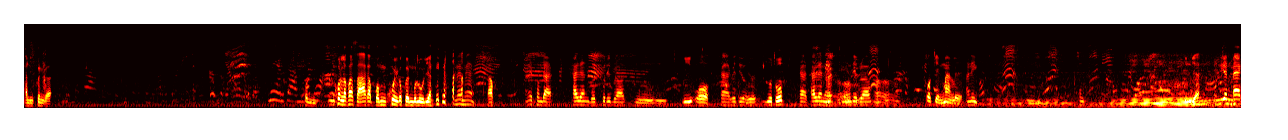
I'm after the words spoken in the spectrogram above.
อันนี้เพิ่นก็ คนคนละภาษาครับ ผมคุยกับเพิ่นบ่รู้เรื่อง แม่แม่ครับ อันนี้ผมได้ Thailand Bhojpuri blog อืม VO ใช่วิดีโอ YouTube ใช่ Thailand เออ Hindi blog เออเออเออโอ้เก่งมากเลยอันนี้อืมอินเดีย Indian Mac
